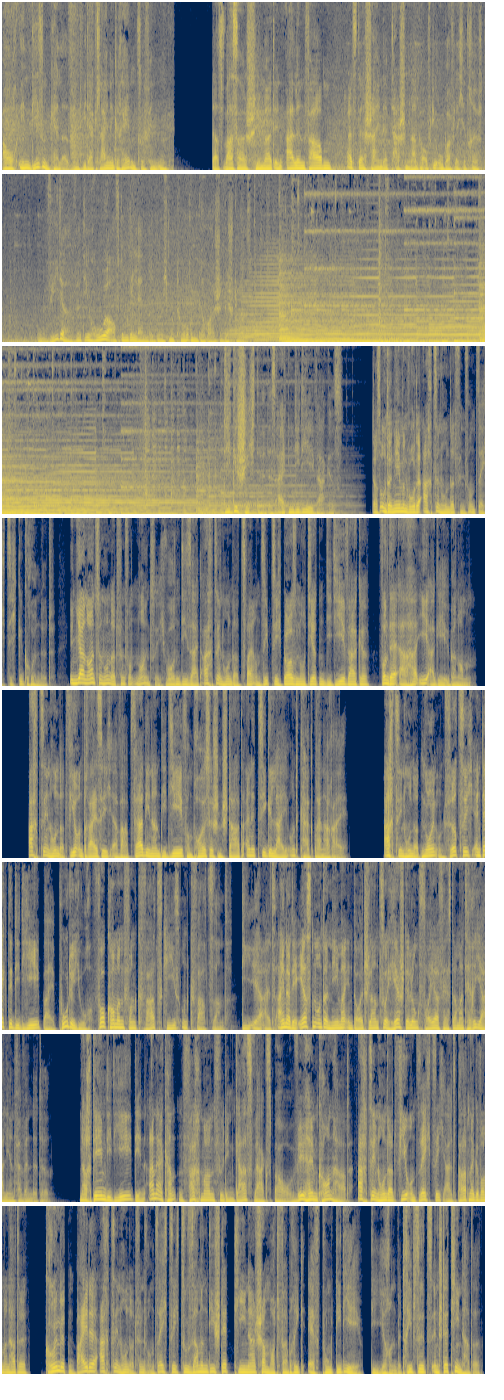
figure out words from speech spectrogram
Auch in diesem Keller sind wieder kleine Gräben zu finden, das Wasser schimmert in allen Farben, als der Schein der Taschenlampe auf die Oberfläche trifft. Und wieder wird die Ruhe auf dem Gelände durch Motorengeräusche gestört. Die Geschichte des alten Didier-Werkes. Das Unternehmen wurde 1865 gegründet. Im Jahr 1995 wurden die seit 1872 börsennotierten Didier-Werke von der RHI AG übernommen. 1834 erwarb Ferdinand Didier vom preußischen Staat eine Ziegelei und Kalkbrennerei. 1849 entdeckte Didier bei Pudejuch Vorkommen von Quarzkies und Quarzsand, die er als einer der ersten Unternehmer in Deutschland zur Herstellung feuerfester Materialien verwendete. Nachdem Didier den anerkannten Fachmann für den Gaswerksbau Wilhelm Kornhardt 1864 als Partner gewonnen hatte, gründeten beide 1865 zusammen die Stettiner Schamottfabrik F. Didier, die ihren Betriebssitz in Stettin hatte.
